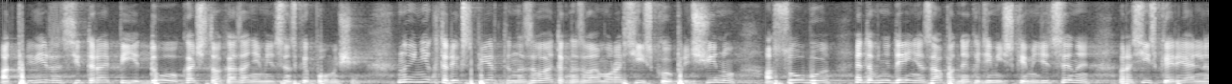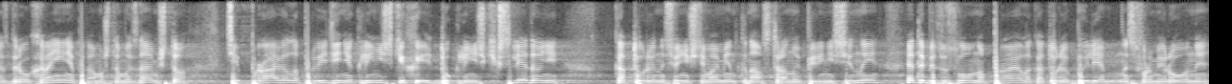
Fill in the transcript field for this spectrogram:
от приверженности терапии до качества оказания медицинской помощи. Ну и некоторые эксперты называют так называемую российскую причину, особую. Это внедрение западной академической медицины в российское реальное здравоохранение, потому что мы знаем, что те правила проведения клинических и доклинических исследований которые на сегодняшний момент к нам в страну перенесены, это, безусловно, правила, которые были сформированы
